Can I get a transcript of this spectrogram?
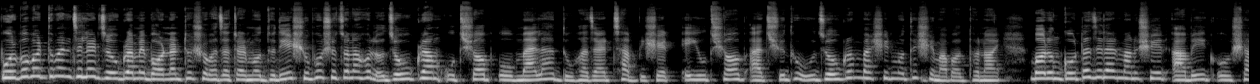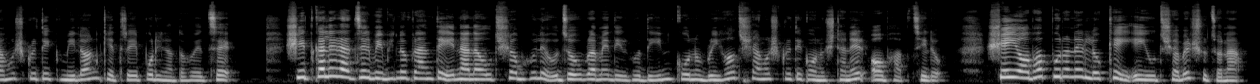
পূর্ব বর্ধমান জেলার জৌগ্রামে বর্ণাঢ্য শোভাযাত্রার মধ্য দিয়ে শুভ সূচনা হল জৌগ্রাম উৎসব ও মেলা দু হাজার ছাব্বিশের। এই উৎসব আজ শুধু জৌগ্রামবাসীর মধ্যে সীমাবদ্ধ নয়, বরং গোটা জেলার মানুষের আবেগ ও সাংস্কৃতিক মিলন ক্ষেত্রে পরিণত হয়েছে। শীতকালে রাজ্যের বিভিন্ন প্রান্তে নানা উৎসব হলেও জৌগ্রামে দীর্ঘদিন কোনো বৃহৎ সাংস্কৃতিক অনুষ্ঠানের অভাব ছিল। সেই অভাব পূরণের লক্ষ্যেই এই উৎসবের সূচনা।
